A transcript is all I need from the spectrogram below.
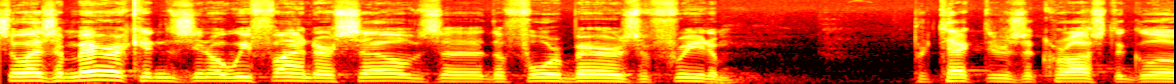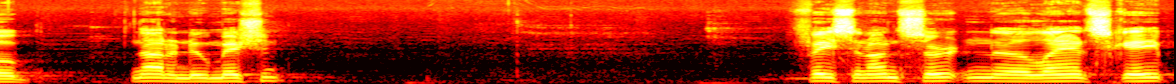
So, as Americans, you know, we find ourselves uh, the forebearers of freedom, protectors across the globe. Not a new mission. Face an uncertain uh, landscape,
